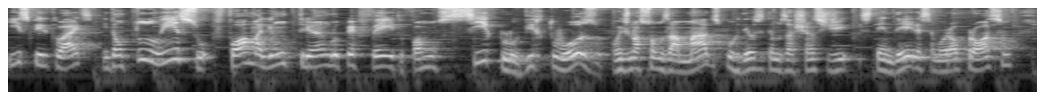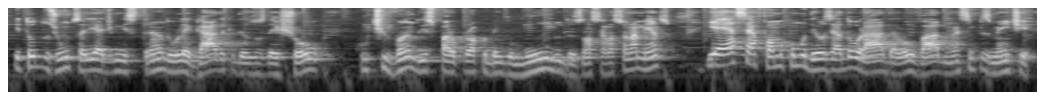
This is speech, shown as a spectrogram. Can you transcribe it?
e espirituais. Então, tudo tudo isso forma ali um triângulo perfeito, forma um ciclo virtuoso, onde nós somos amados por Deus e temos a chance de estender esse amor ao próximo e todos juntos ali administrando o legado que Deus nos deixou, cultivando isso para o próprio bem do mundo, dos nossos relacionamentos. E essa é a forma como Deus é adorado, é louvado, não é simplesmente,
